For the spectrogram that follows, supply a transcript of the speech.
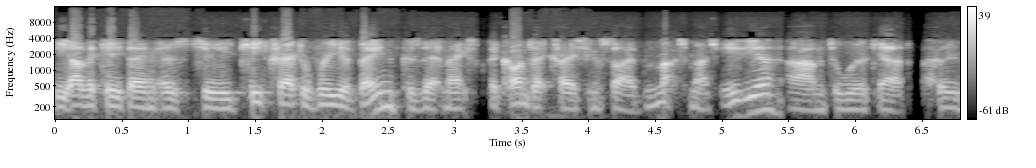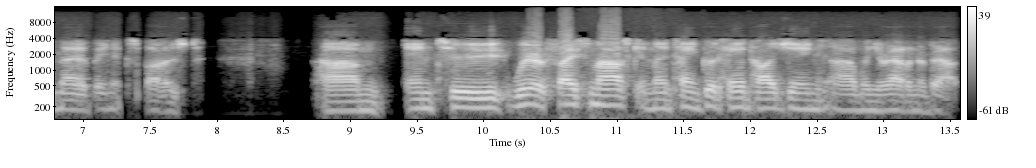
the other key thing is to keep track of where you've been because that makes the contact tracing side much, much easier um, to work out who may have been exposed. Um, and to wear a face mask and maintain good hand hygiene uh, when you're out and about.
